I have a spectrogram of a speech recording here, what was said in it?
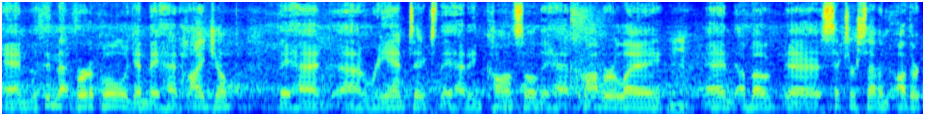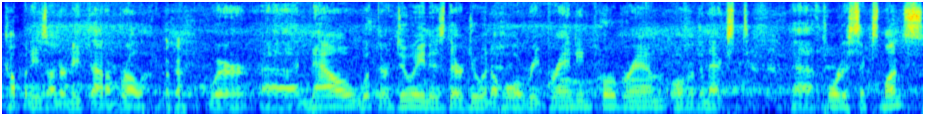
And within that vertical, again, they had HighJump they had uh, Riantics, they had Inconso, they had Aberle, and about uh, six or seven other companies underneath that umbrella. Okay. Where uh, now what they're doing is they're doing a whole rebranding program over the next uh, four to six months,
